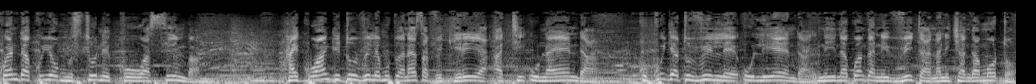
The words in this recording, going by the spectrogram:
kwenda kuyo msituni kuua Simba haikuangi tu vile mtu anaweza fikiria ati unaenda kukuja tu vile ulienda, ni inakwanga ni vita na ni changamoto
